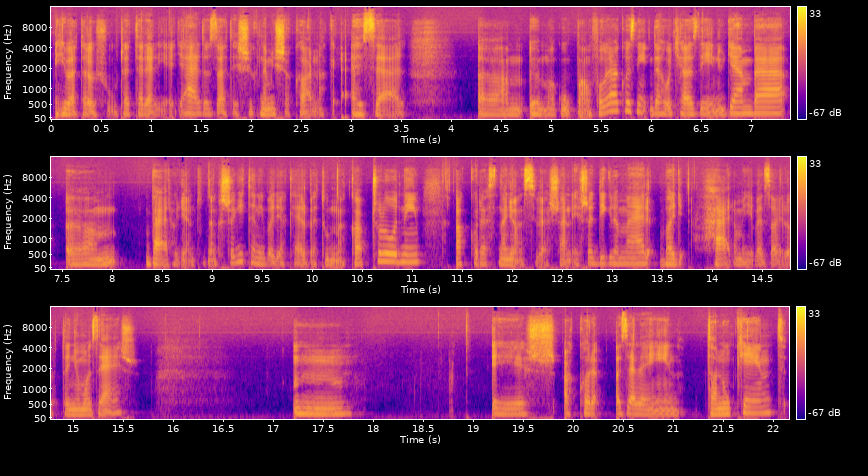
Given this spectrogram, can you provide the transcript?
hivatalos útra tereli egy áldozat, és ők nem is akarnak ezzel um, önmagukban foglalkozni, de hogyha az én ügyembe um, bárhogyan tudnak segíteni, vagy akár be tudnak kapcsolódni, akkor ezt nagyon szívesen. És eddigre már vagy három éve zajlott a nyomozás. Um, és akkor az elején tanúként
